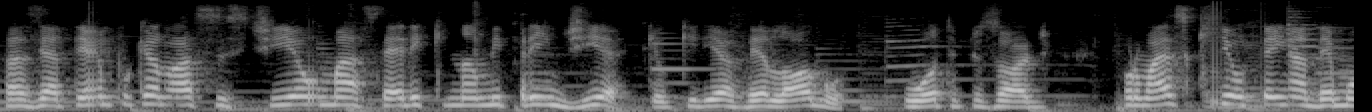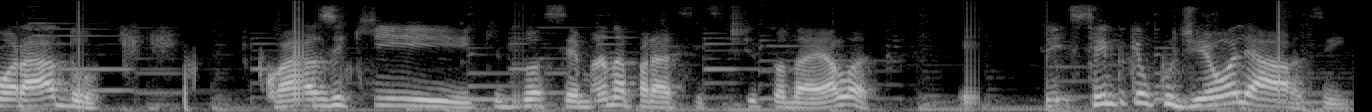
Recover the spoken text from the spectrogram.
Fazia tempo que eu não assistia uma série que não me prendia, que eu queria ver logo o outro episódio. Por mais que eu tenha demorado quase que, que duas semanas para assistir toda ela, sempre que eu podia eu olhava, assim.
